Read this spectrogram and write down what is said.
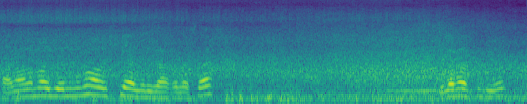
Kanalıma gönlüme hoş geldiniz arkadaşlar. Bulama suluyor.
